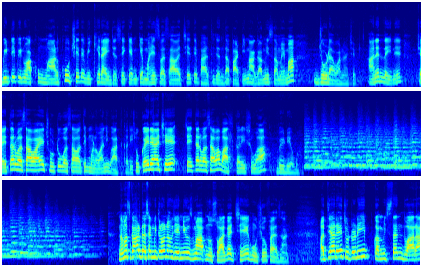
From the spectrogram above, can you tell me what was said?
બીટીપીનું આખું માળખું છે તે વિખેરાઈ જશે, કેમ કે મહેશ વસાવા છે તે ભારતીય જનતા પાર્ટીમાં આગામી સમયમાં જોડાવાના છે. આને જ લઈને ચૈતર વસાવાએ છોટું વસાવાથી મળવાની વાત કરી. શું કહી રહ્યા છે? ચૈતર વસાવા વાત કરીશું આ વિડીયોમાં. નમસ્કાર દર્શક મિત્રો નવજે ન્યૂઝમાં આપનું સ્વાગત છે. હું છું ફૈઝાન. અત્યારે ચૂંટણી કમિશન દ્વારા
